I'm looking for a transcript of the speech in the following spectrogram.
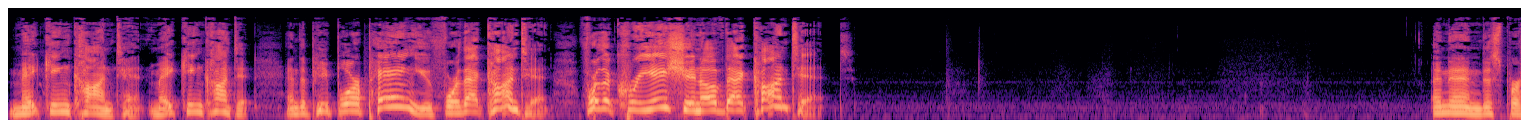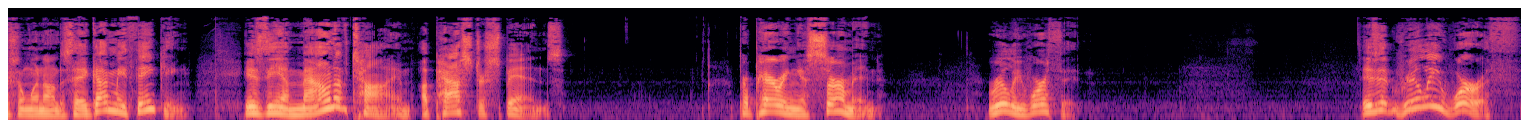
making content, making content. And the people are paying you for that content, for the creation of that content. And then this person went on to say, it got me thinking is the amount of time a pastor spends preparing a sermon really worth it? Is it really worth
